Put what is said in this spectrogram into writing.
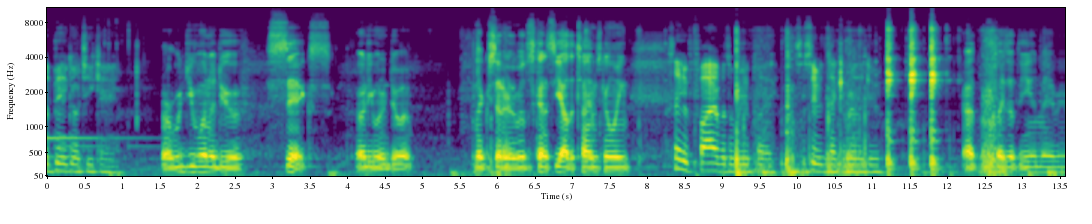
the big OTK? Or would you want to do six? How do you want to do it? Like we said earlier, we'll just kind of see how the time's going. Say five with a replay. So see what that can really do. At replays at the end, maybe.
